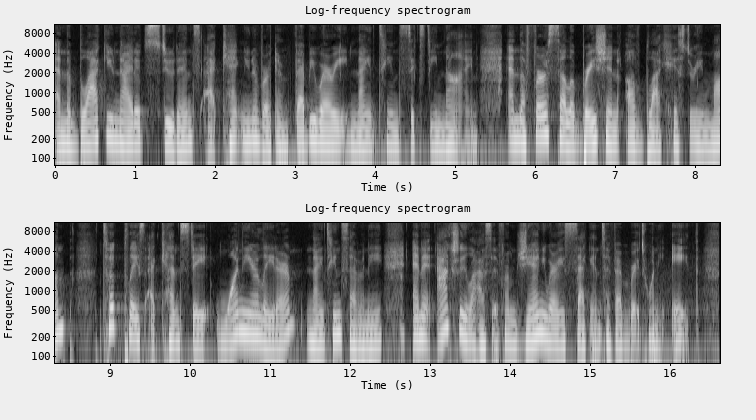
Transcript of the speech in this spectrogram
and the Black United students at Kent University in February 1969. And the first celebration of Black History Month took place at Kent State one year later, 1970, and it actually lasted from January 2nd to February 28th.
